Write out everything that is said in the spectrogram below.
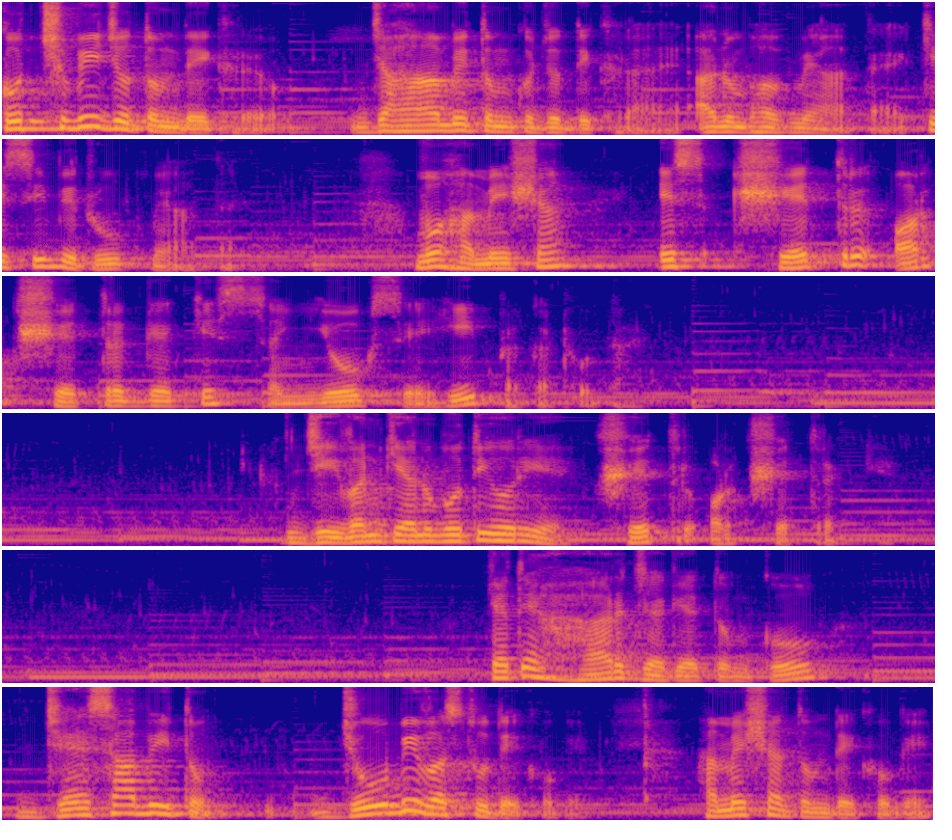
कुछ भी जो तुम देख रहे हो, जहाँ भी तुमको जो दिख रहा है, अनुभव में आता है, किसी भी रूप में आता है, वो हमेशा इस क्षेत्र और क्षेत्रज्ञ के संयोग से ही प्रकट होता है। जीवन की अनुभूति हो रही है, क्षेत्र और क्षेत्रज्ञ। कहते हैं, हर जगह तुमको, जैसा भी तुम, जो भी वस्तु देखोगे, हमेशा तुम देखोगे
